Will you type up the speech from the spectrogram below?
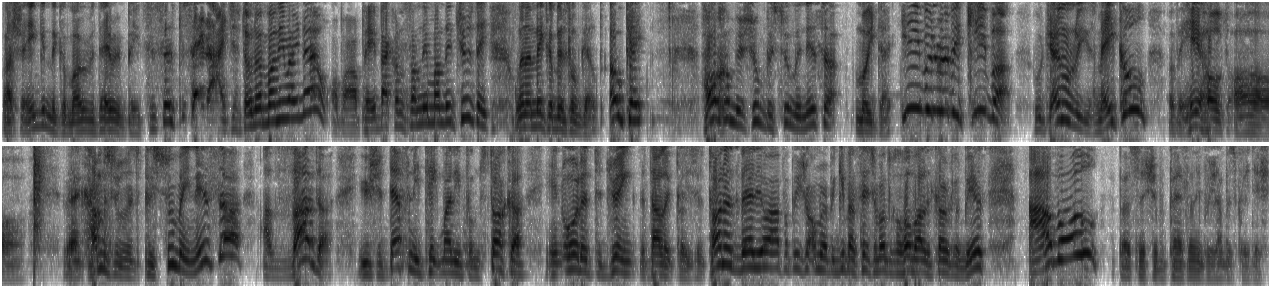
Mashayin in the Gemara over there in Beit says, "Say that I just don't have money right now. Oh, or I'll pay it back on Sunday, Monday, Tuesday when I make a bissel geld." Okay. Even Rabbi Kiva, who generally is Makel, over here holds, oh, when it comes to Pisume Nisa, Avada, you should definitely take money from Stocker in order to drink the Dalit Koisa. Tonat Velio, Afa Pisha Omer, Begiva Sech Shabbat Chol Al Stocker Beers, Avol, a person should prepare something for Shabbos Kodesh.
